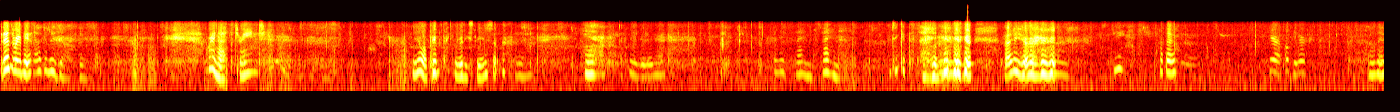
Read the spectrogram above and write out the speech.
It is a real place. Welcome to Darkley. We're not strange. You know what, people think we're really strange, don't they? Yeah. Sign, sign. I did get the sign. right here. Mm. See? Hello. Here, up here. Hello.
